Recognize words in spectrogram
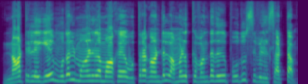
நாட்டிலேயே முதல் மாநிலமாக உத்தரகாண்டில் அமலுக்கு வந்தது பொது சிவில் சட்டம்.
